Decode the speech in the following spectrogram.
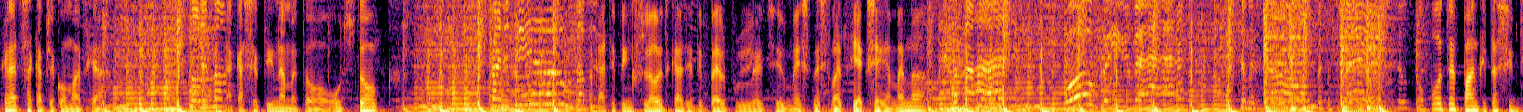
κράτησα κάποια κομμάτια. Μια κασετίνα με το Woodstock. Κάτι Pink Floyd, κάτι Deep Purple έτσι, με συναισθηματική αξία για μένα. Οπότε πάνε και τα CD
